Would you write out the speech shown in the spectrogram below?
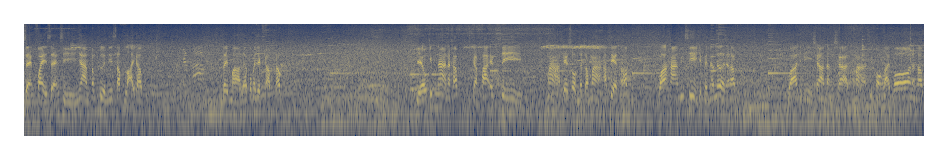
แสงไฟแสงสียามค่ำคืนนี้ซับหลายครับ ได้มาแล้วก็ไม่จะกลับครับ เดี๋ยวคลิปหน้านะครับ จะพา FC มาเตะส้มแล้วก็มาอัปเดตเนาะว่าห้างวิซีจะเป็นนัลเลอร์นะครับ ว่าจะมีชาติต่างชาติมาที่ของหลายบอนะครับ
